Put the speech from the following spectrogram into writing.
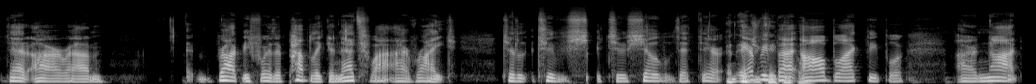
that are um, brought before the public, and that's why I write to to sh- to show that there everybody, people. all black people, are not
